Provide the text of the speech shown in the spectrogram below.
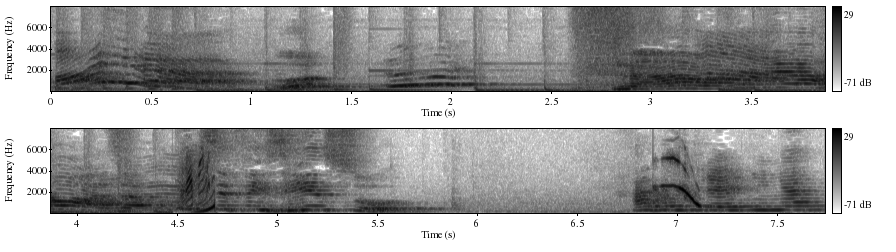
Olha! Ô. Não, aventureira rosa! Você fez isso? A aventureira tem a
